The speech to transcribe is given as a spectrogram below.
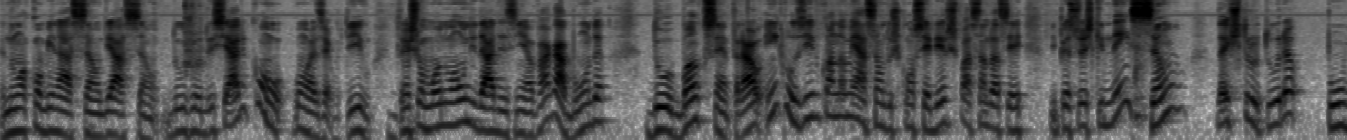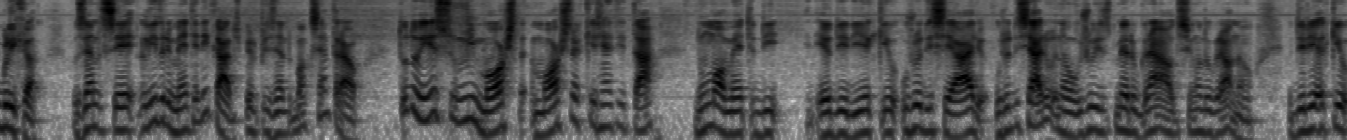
numa combinação de ação do judiciário com, com o executivo, transformou numa unidadezinha vagabunda do Banco Central, inclusive com a nomeação dos conselheiros passando a ser de pessoas que nem são da estrutura pública, usando ser livremente indicados pelo presidente do Banco Central. Tudo isso me mostra, mostra que a gente está num momento de eu diria que o judiciário, o judiciário não, o juiz de primeiro grau, de segundo grau não. Eu diria que,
